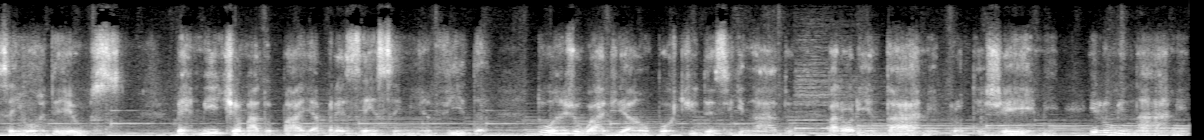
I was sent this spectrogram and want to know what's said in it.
Senhor Deus, permite, amado Pai, a presença em minha vida do anjo guardião por ti designado para orientar-me, proteger-me, iluminar-me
